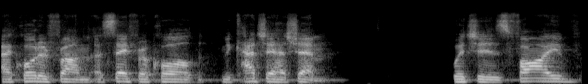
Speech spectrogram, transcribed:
I quoted from a sefer called Mikache Hashem, which is five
